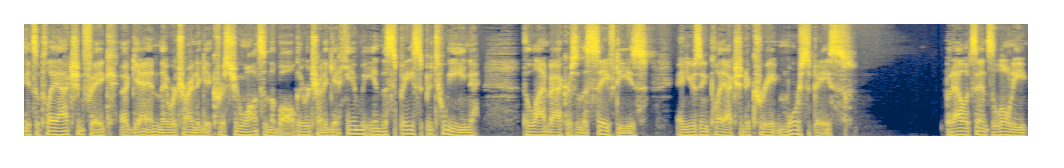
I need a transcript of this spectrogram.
It's a play action fake. Again, they were trying to get Christian Watson the ball. They were trying to get him in the space between the linebackers and the safeties and using play action to create more space. But Alex Anzalone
